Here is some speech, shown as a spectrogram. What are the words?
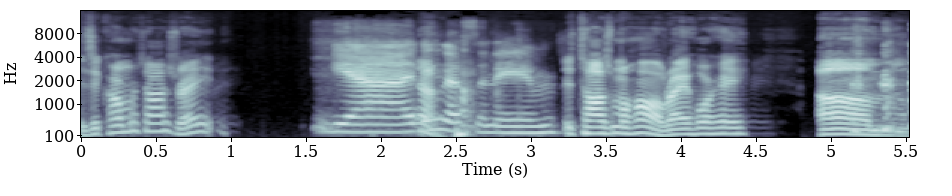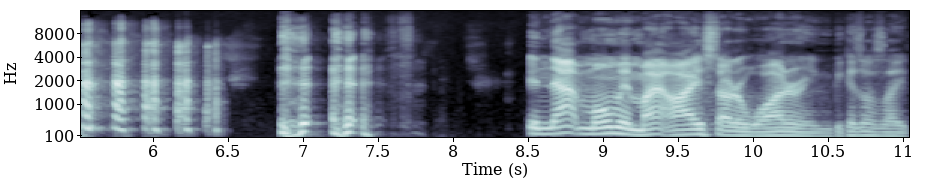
is it Kamar-Taj, right? Yeah, I Yeah. think that's the name. It's Taj Mahal, right, Jorge? Um in that moment, my eyes started watering because I was like,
